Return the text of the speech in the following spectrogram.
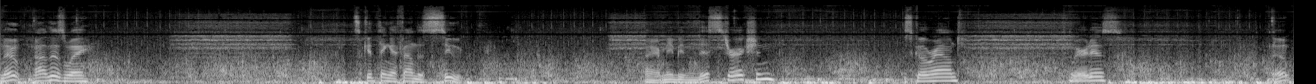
Nope, not this way. It's a good thing I found the suit. Alright, maybe this direction? Let's go around. Where it is? Nope,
